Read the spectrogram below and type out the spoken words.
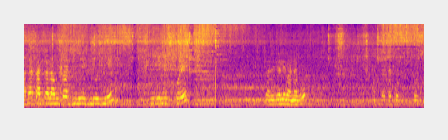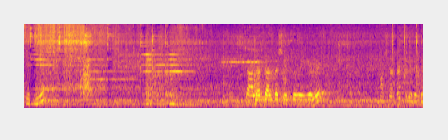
আদা, কাঁচা লঙ্কা, জিরে গুঁড়ো দিয়ে মিলে মিক্স করে জলে জলে বানাবো। মশলাটা কষিয়ে নিয়ে চাল আর ডালটা সেদ্ধ হয়ে গেলে মশলাটা দিয়ে দেবো।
